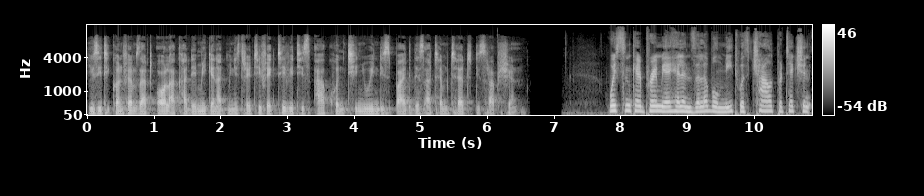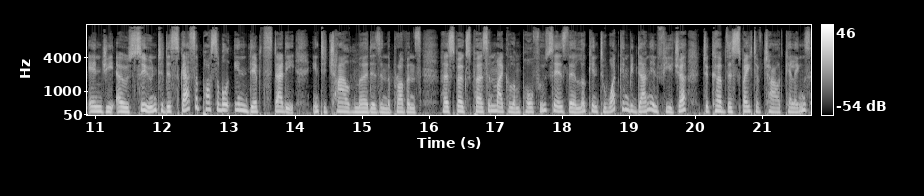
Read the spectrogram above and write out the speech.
UCT confirms that all academic and administrative activities are continuing despite this attempted disruption. Western Cape Premier Helen Zille will meet with child protection NGOs soon to discuss a possible in-depth study into child murders in the province. Her spokesperson Michael Mpofu says they'll look into what can be done in future to curb the spate of child killings.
